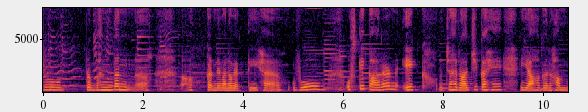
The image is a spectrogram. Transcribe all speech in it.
जो प्रबंधन करने वाला व्यक्ति है, वो उसके कारण एक, चाहे राज्य कहें या अगर हम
